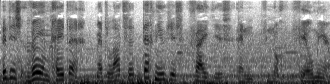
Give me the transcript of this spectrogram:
Dit is WMG Tech met de laatste technieuwtjes, feitjes en nog veel meer.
